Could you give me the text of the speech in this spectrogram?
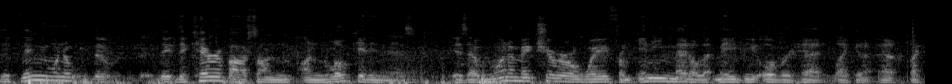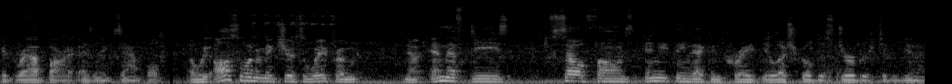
The thing you want to, the, the, the care about on, on locating this is that we want to make sure we're away from any metal that may be overhead, like a, a like a grab bar as an example. And we also want to make sure it's away from you know, MFDs, cell phones, anything that can create electrical disturbers to the unit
